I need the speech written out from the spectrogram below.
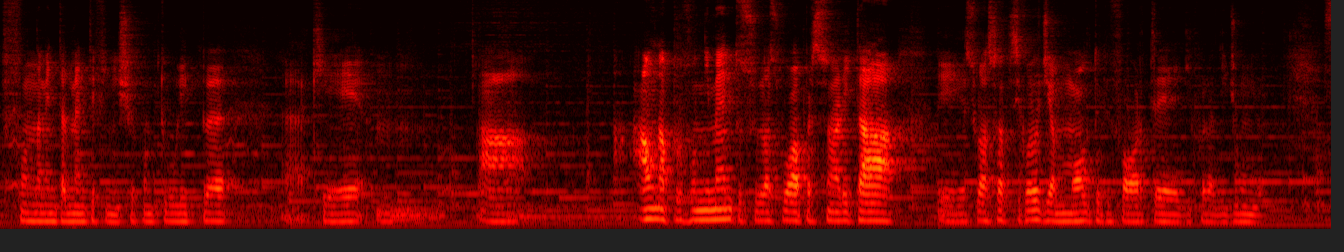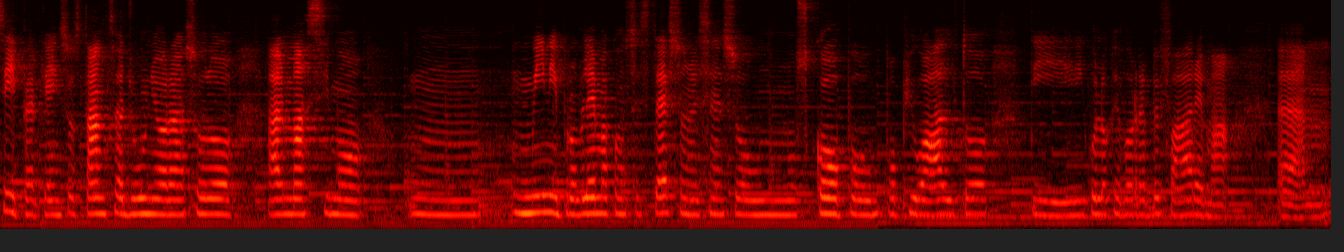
fondamentalmente finisce con Tulip eh, che mh, mm, ha ha un approfondimento sulla sua personalità e sulla sua psicologia molto più forte di quella di Junior. Sì, perché in sostanza Junior ha solo al massimo un, un mini problema con se stesso, nel senso uno scopo un po' più alto di, di quello che vorrebbe fare, ma ehm,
